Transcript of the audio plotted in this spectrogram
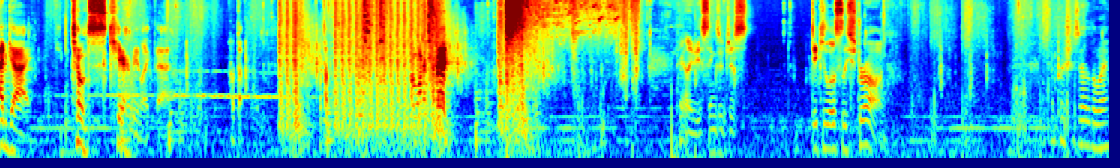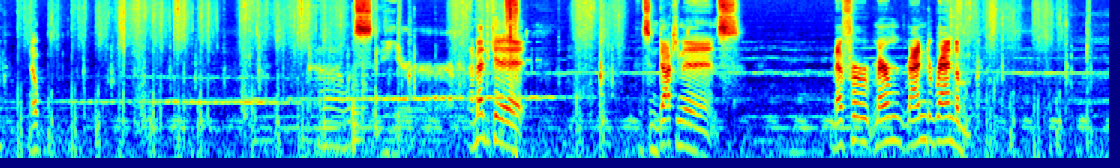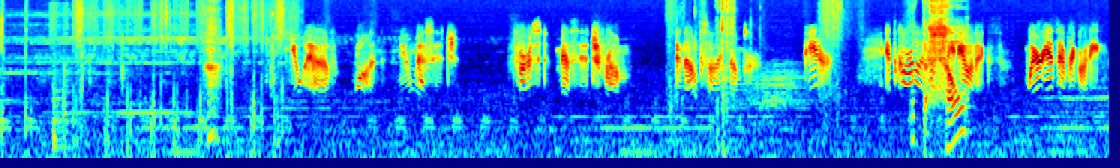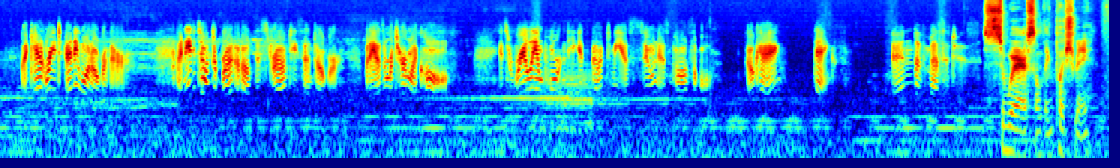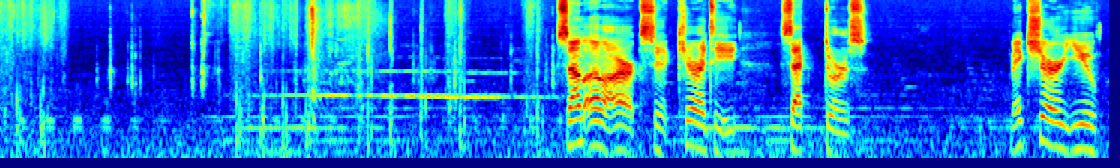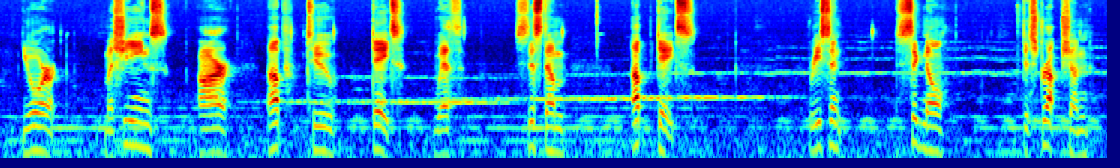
Bad guy. You don't scare me like that. What the? What the? I want to come in! Apparently these things are just ridiculously strong. Can I push this out of the way? Nope. Uh, what's in here? A medkit! And some documents. Mefer Random. What the at hell? Avionics. Where is everybody? I can't reach anyone over there. I need to talk to Brett about this draft he sent over, but he hasn't returned my call. It's really important he gets back to me as soon as possible. Okay? Thanks. End of messages. Swear something pushed me. Some of our security sectors. Make sure you your machines are up to date with system updates. Recent signal disruption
